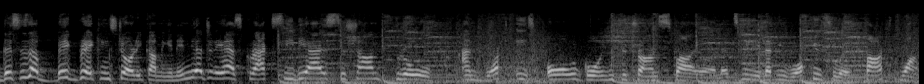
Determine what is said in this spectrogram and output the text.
This is a big breaking story coming in. India today has cracked CBI's Sushant probe and what is all going to transpire. Let's me let me walk you through it. Part one.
